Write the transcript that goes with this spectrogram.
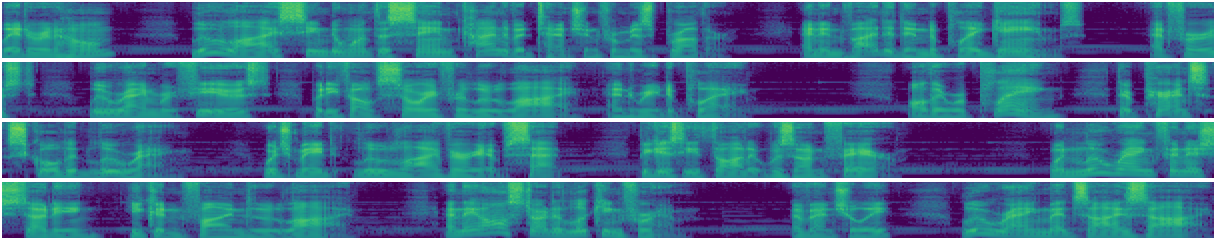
Later at home, Lu Lai seemed to want the same kind of attention from his brother and invited him to play games. At first, Lu Rang refused, but he felt sorry for Lu Lai and agreed to play. While they were playing, their parents scolded Lu Rang, which made Lu Lai very upset because he thought it was unfair. When Lu Rang finished studying, he couldn't find Lu Lai, and they all started looking for him. Eventually, Lu Rang met Zai Zai,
